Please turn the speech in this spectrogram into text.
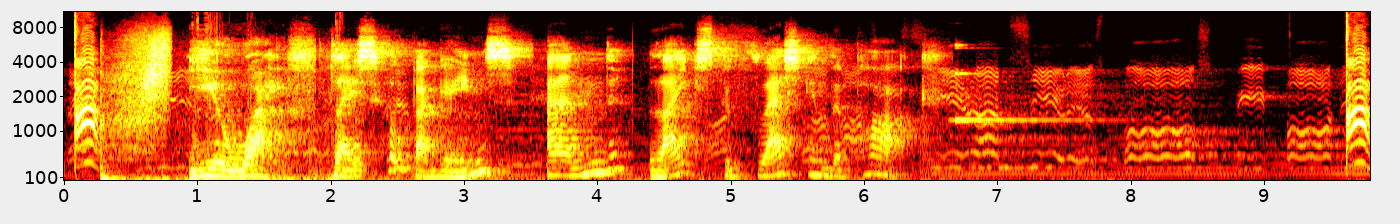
the ah! Your wife plays Hopa games and likes to flash in the park. fear and serious boast before ah!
